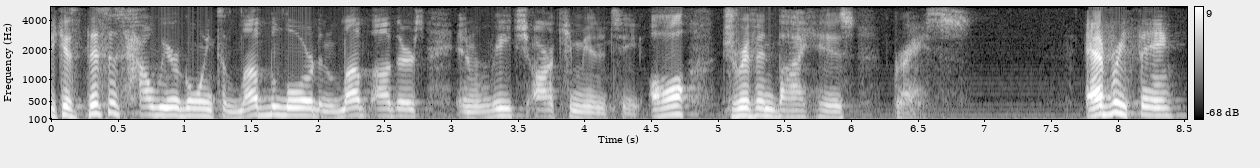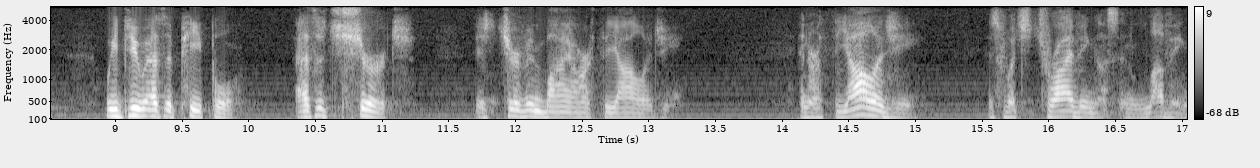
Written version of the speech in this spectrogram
because this is how we are going to love the Lord and love others and reach our community, all driven by His grace. Everything we do as a people, as a church, is driven by our theology. And our theology is what's driving us in loving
